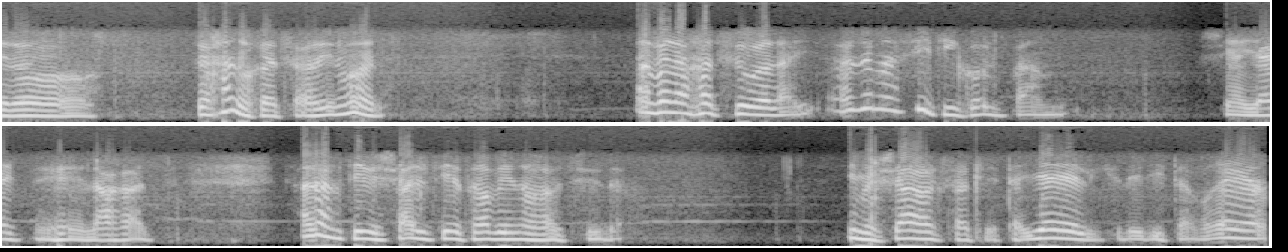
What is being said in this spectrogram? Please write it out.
זה לא... זה חנוכה, צריך ללמוד. אבל לחצו עליי, אז מה עשיתי כל פעם שהיה לחץ. הלכתי ושאלתי את רבינו הרב ציודה, אם אפשר קצת לטייל כדי להתאוורר.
